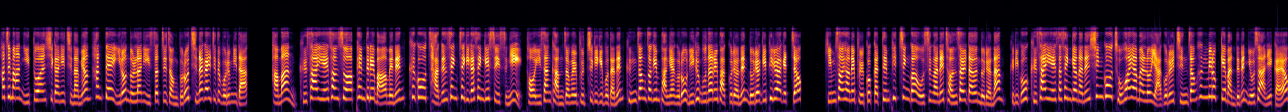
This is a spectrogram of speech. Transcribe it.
하지만 이 또한 시간이 지나면 한때 이런 논란이 있었지 정도로 지나갈지도 모릅니다. 다만 그 사이에 선수와 팬들의 마음에는 크고 작은 생채기가 생길 수 있으니 더 이상 감정을 부추기기보다는 긍정적인 방향으로 리그 문화를 바꾸려는 노력이 필요하겠죠. 김서현의 불꽃 같은 피칭과 오승환의 전설다운 노련함, 그리고 그 사이에서 생겨나는 신고 조화야말로 야구를 진정 흥미롭게 만드는 요소 아닐까요?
